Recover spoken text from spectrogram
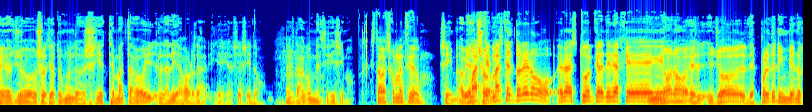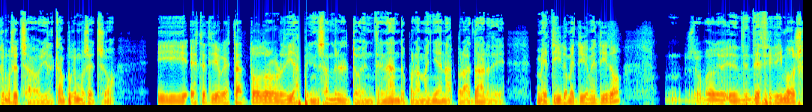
pero yo decía a todo el mundo, si este mata hoy, la lía gorda, y así ha sido. Estaba convencidísimo. ¿Estabas convencido? Sí, había Más hecho- que, más que el torero, ¿eras tú el que le tenías que...? No, no, yo después del invierno que hemos echado y el campo que hemos hecho y este tío que está todos los días pensando en el todo, entrenando por las mañanas, por la tarde, metido, metido, metido, eh, de- decidimos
